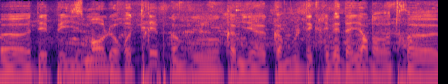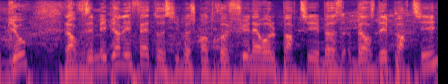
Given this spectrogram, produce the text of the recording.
euh, dépaysement, le road trip comme vous, comme, il- comme vous le décrivez d'ailleurs dans votre euh, bio. Alors vous aimez bien les fêtes aussi parce qu'entre Funeral Party et Birth- Birthday Party,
